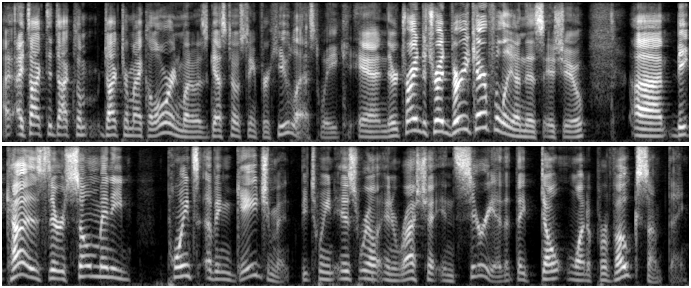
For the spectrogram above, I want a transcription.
I, I, talked to Dr. Dr. Michael Oren when I was guest hosting for Hugh last week, and they're trying to tread very carefully on this issue uh, because there's so many points of engagement between Israel and Russia in Syria that they don't want to provoke something.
